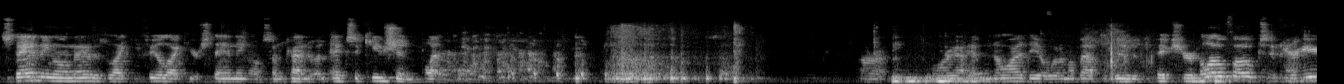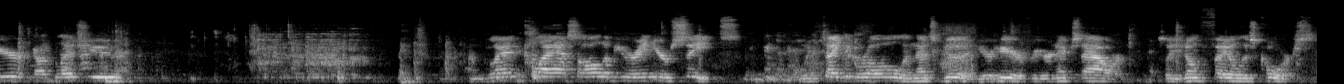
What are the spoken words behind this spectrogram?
Standing on that is like you feel like you're standing on some kind of an execution platform. All right, Lori, I have no idea what I'm about to do to the picture. Hello, folks. If you're here, God bless you. I'm glad, class, all of you are in your seats. We've taken roll, and that's good. You're here for your next hour, so you don't fail this course.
